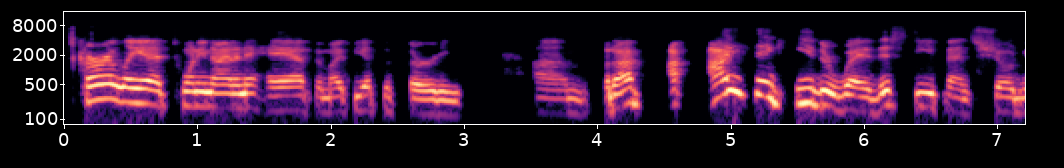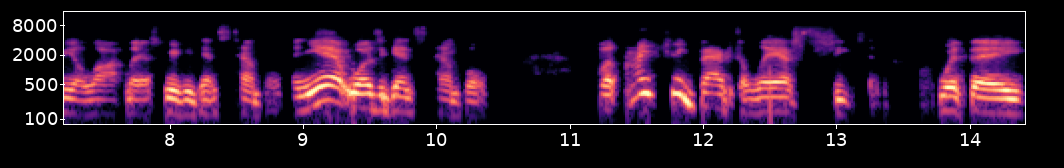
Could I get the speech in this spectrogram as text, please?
It's currently at 29 and a half. It might be up to 30. Um, but I, I, I think either way, this defense showed me a lot last week against Temple. And yeah, it was against Temple. But I think back to last season with a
